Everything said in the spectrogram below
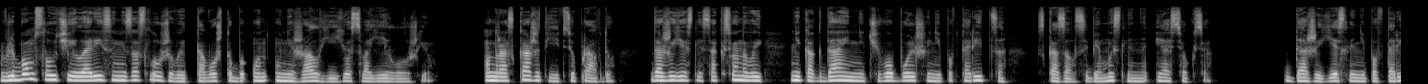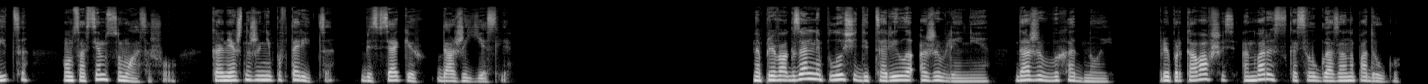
В любом случае Лариса не заслуживает того, чтобы он унижал ее своей ложью. Он расскажет ей всю правду, даже если с Аксёновой никогда и ничего больше не повторится, сказал себе мысленно и осекся. Даже если не повторится, он совсем с ума сошел. Конечно же, не повторится, без всяких даже если. На привокзальной площади царило оживление, даже в выходной. Припарковавшись, Анварес скосил глаза на подругу.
